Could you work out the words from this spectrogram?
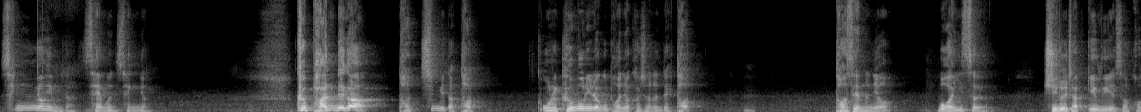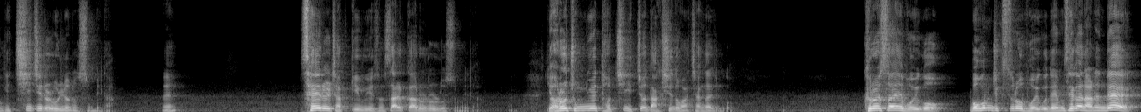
생명입니다. 샘은 생명. 그 반대가 덫입니다. 덫. 오늘 그물이라고 번역하셨는데 덫. 덫에는요. 뭐가 있어요. 쥐를 잡기 위해서 거기 치즈를 올려놓습니다. 네? 새를 잡기 위해서 쌀가루를 놓습니다. 여러 종류의 덫이 있죠. 낚시도 마찬가지고. 그럴싸해 보이고 먹음직스러워 보이고 냄새가 나는데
